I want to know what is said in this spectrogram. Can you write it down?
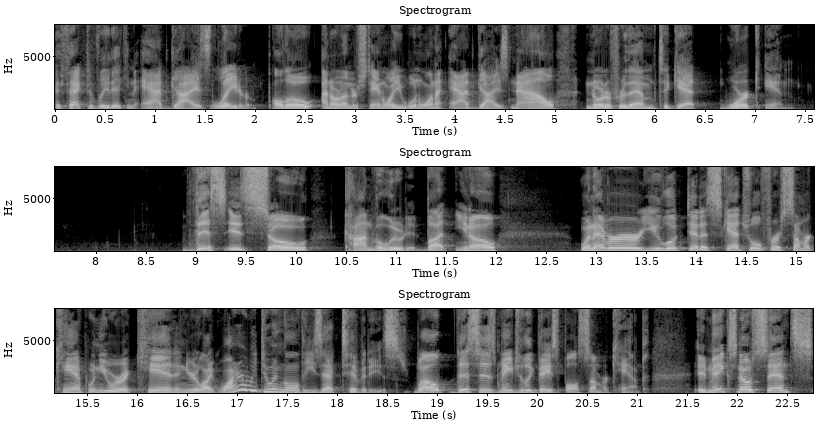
effectively they can add guys later. Although I don't understand why you wouldn't want to add guys now in order for them to get work in. This is so convoluted, but you know, whenever you looked at a schedule for summer camp when you were a kid and you're like, why are we doing all these activities? Well, this is Major League Baseball summer camp. It makes no sense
